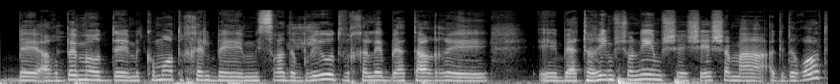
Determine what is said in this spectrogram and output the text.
בהרבה מאוד אה, מקומות, החל במשרד הבריאות וכלה באתר, אה, אה, באתרים שונים ש, שיש שם הגדרות.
